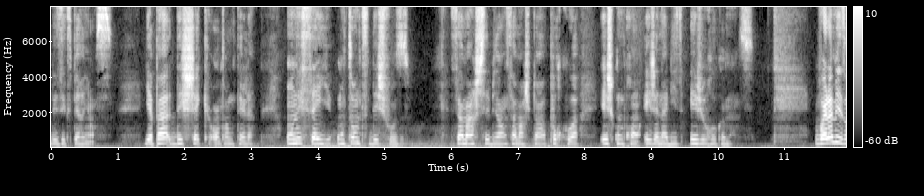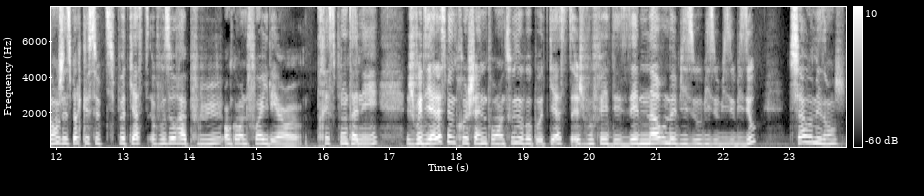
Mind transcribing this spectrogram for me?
des expériences. Il n'y a pas d'échec en tant que tel. On essaye, on tente des choses. Ça marche, c'est bien, ça marche pas, pourquoi? Et je comprends, et j'analyse, et je recommence. Voilà mes anges, j'espère que ce petit podcast vous aura plu. Encore une fois, il est euh, très spontané. Je vous dis à la semaine prochaine pour un tout nouveau podcast. Je vous fais des énormes bisous, bisous, bisous, bisous. Ciao mes anges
